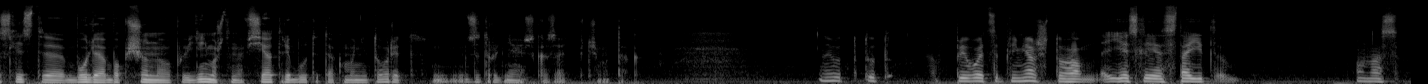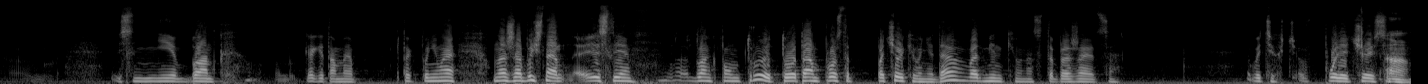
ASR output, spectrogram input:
следствие более обобщенного поведения, может, она все атрибуты так мониторит. Затрудняюсь сказать, почему так. Ну и вот тут приводится пример, что если стоит у нас, если не бланк, как я там, я так понимаю, у нас же обычно, если бланк, по-моему, true, то там просто подчеркивание, да, в админке у нас отображаются в этих, в поле choice. А,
